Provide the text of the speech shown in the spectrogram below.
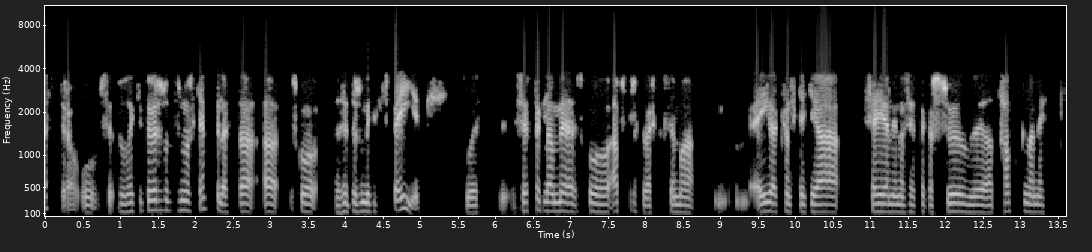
eftir á. Og það getur verið svolítið svona skemmtilegt að, að sko að þetta er svo mikil speill þú veist, sérstaklega með sko abstraktverk sem að eiga kannski ekki að segja neina sérstakar sögu eða tákna neitt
